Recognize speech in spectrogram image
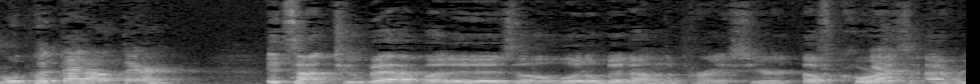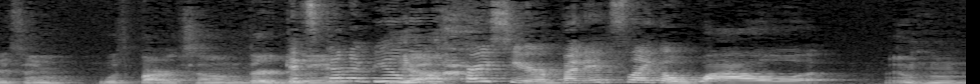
We'll put that out there It's not too bad, but it is a little bit on the pricier. Of course, Yeah. everything with Bardstown, they're doing. It's gonna be a yeah. little pricier, but it's like a wow hmm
